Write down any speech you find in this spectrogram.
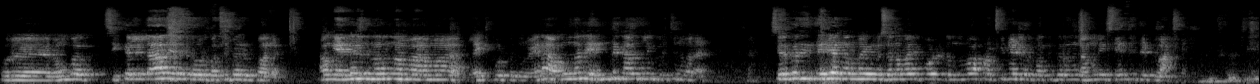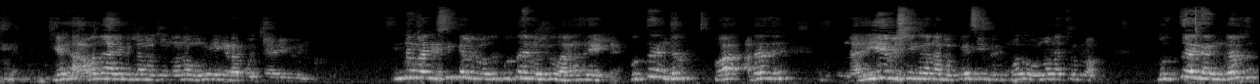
ஒரு ரொம்ப சிக்கல் இல்லாத இருக்கிற ஒரு பத்து பேர் இருப்பாங்க. அவங்க என்ன எழுதினாலும் நம்ம நம்ம லைக் போட்டுக்கணும் ஏன்னா அவங்களால எந்த காலத்துலயும் பிரச்சனை வர சில பேருக்கு தெரியாத நம்ம இவங்க சொன்ன மாதிரி போட்டுட்டு இருந்தோம் அப்புறம் பின்னாடி ஒரு பத்து பேர் வந்து நம்மளையும் சேர்ந்து திட்டுவாங்க. ஏன்னா அவங்க அறிவு இல்லாம சொன்னாலும் உனக்கு எங்கடா போச்சு அறிவு? இந்த மாதிரி சிக்கல்கள் வந்து புத்தகங்களுக்கு வரதே இல்லை. புத்தகங்கள் வா- அதாவது நிறைய விஷயங்களை நம்ம பேசிட்டு இருக்கும்போது ஒன்னொன்னு சொல்றோம். புத்தகங்கள்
